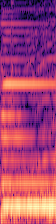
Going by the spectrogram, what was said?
Mm.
